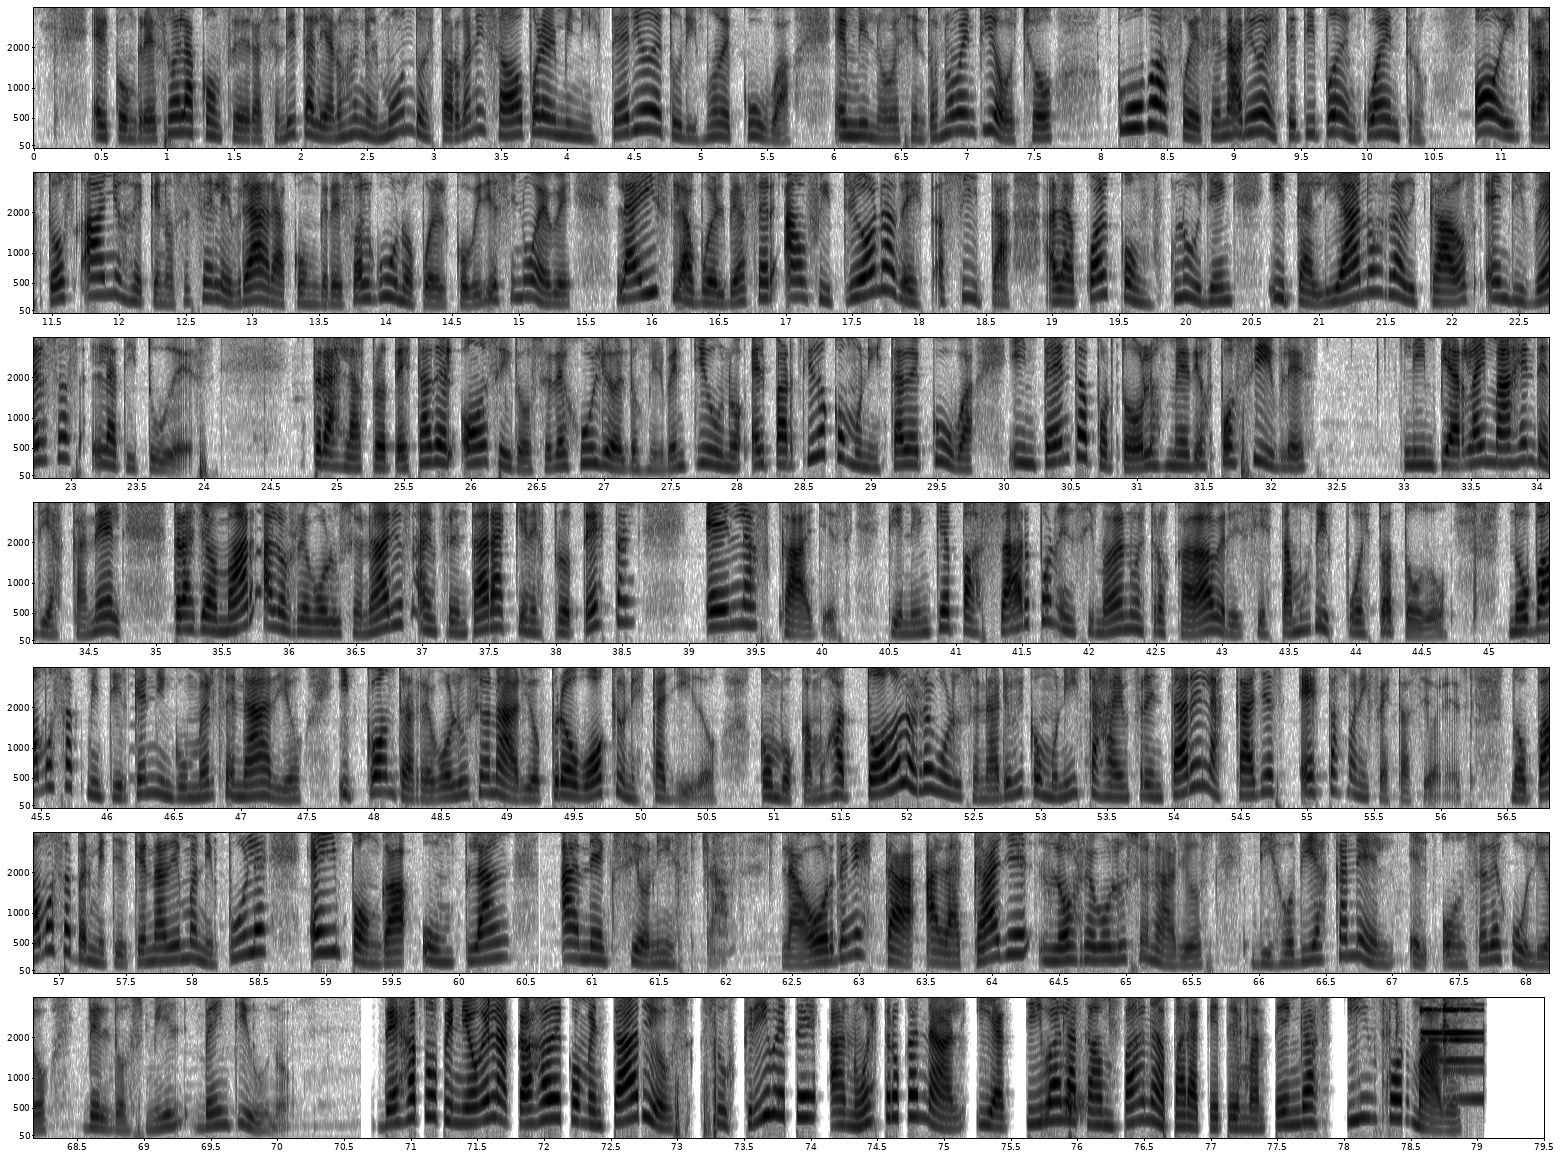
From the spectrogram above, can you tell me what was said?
El Congreso de la Confederación de Italianos en el Mundo está organizado por el Ministerio de Turismo de Cuba. En 1998, Cuba fue escenario de este tipo de encuentro. Hoy, tras dos años de que no se celebrara congreso alguno por el COVID-19, la isla vuelve a ser anfitriona de esta cita, a la cual concluyen italianos radicados en diversas latitudes. Tras las protestas del 11 y 12 de julio del 2021, el Partido Comunista de Cuba intenta por todos los medios posibles limpiar la imagen de Díaz Canel, tras llamar a los revolucionarios a enfrentar a quienes protestan en las calles. Tienen que pasar por encima de nuestros cadáveres si estamos dispuestos a todo. No vamos a admitir que ningún mercenario y contrarrevolucionario provoque un estallido. Convocamos a todos los revolucionarios y comunistas a enfrentar en las calles estas manifestaciones. No vamos a permitir que nadie manipule e imponga un plan anexionista. La orden está a la calle Los Revolucionarios, dijo Díaz Canel el 11 de julio del 2021. Deja tu opinión en la caja de comentarios, suscríbete a nuestro canal y activa la campana para que te mantengas informado.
